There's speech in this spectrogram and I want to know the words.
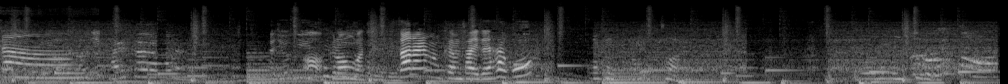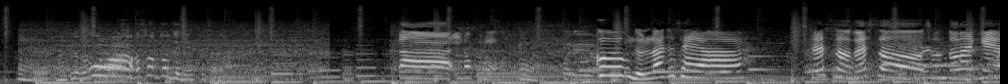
짠. 어 그런 거지. 쌀알 만큼 다 이제 하고 우와, 손도 되게 예쁘잖아. 딱 이렇게. 꾹 눌러주세요. 됐어 됐어. 전 떠날게요.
